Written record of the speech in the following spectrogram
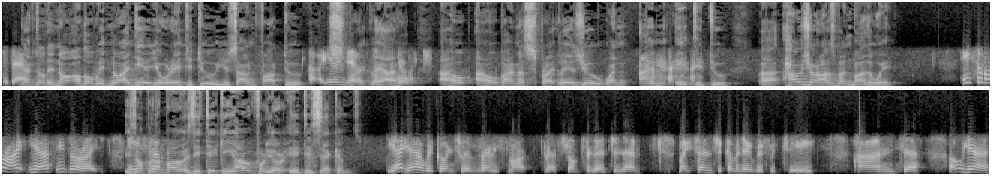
today. Definitely not, although we'd no idea you were 82. You sound far too sprightly. I hope, I, hope, I hope I'm as sprightly as you when I'm 82. Uh, how's your husband, by the way? He's all right, yes, he's all right. He's, he's up and um, about. Is he taking you out for your 82nd? Yeah, yeah, we're going to a very smart restaurant for lunch, and then my sons are coming over for tea, and uh, oh yes,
